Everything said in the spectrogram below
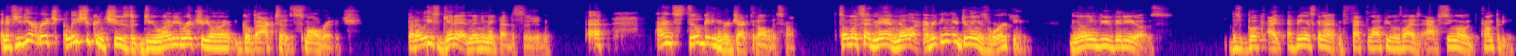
And if you get rich, at least you can choose. Do you want to be rich or do you want to go back to small rich? But at least get it, and then you make that decision. I'm still getting rejected all the time. Someone said, "Man, no, everything you're doing is working." Million view videos. This book, I, I think it's going to affect a lot of people's lives. AppSumo company.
